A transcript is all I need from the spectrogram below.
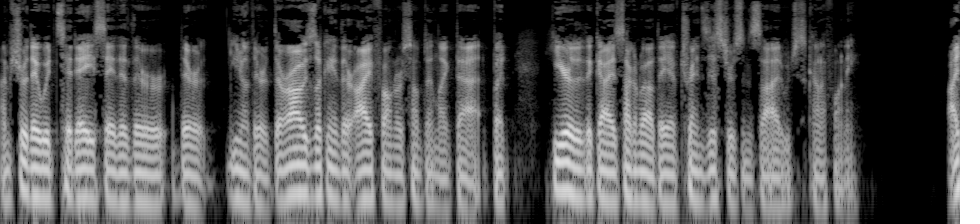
I'm sure they would today say that they're they're you know they're they're always looking at their iPhone or something like that. But here the guy's talking about they have transistors inside, which is kind of funny. I,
